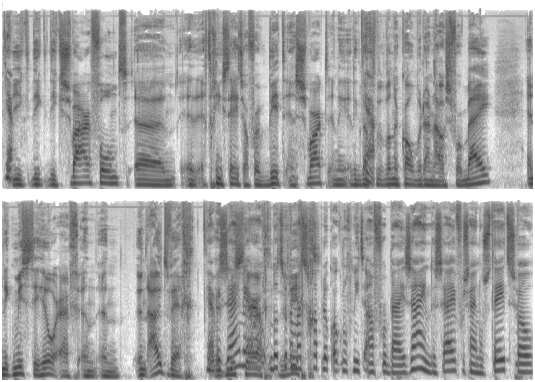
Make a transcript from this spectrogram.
die, die, die, ik zwaar vond. Uh, het ging steeds over wit en zwart. En ik dacht, wanneer komen we daar nou eens voorbij? En ik miste heel erg een, een, een uitweg. Ja, we zijn er, omdat we er maatschappelijk ook nog niet aan voorbij zijn. De cijfers zijn nog steeds zo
